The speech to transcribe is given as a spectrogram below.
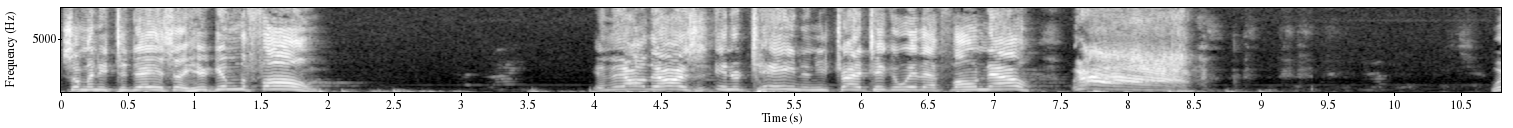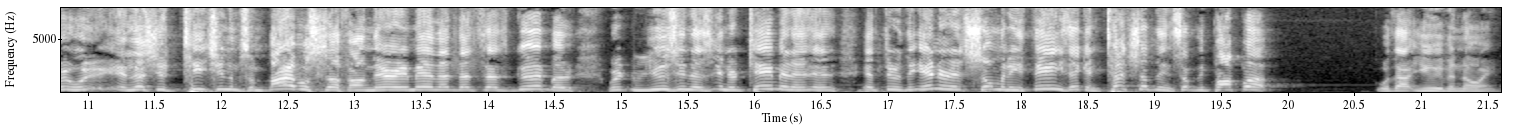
So many today say, here, give them the phone. And all they are is entertained and you try to take away that phone now. We're, we're, unless you're teaching them some Bible stuff on there, amen, that, that's, that's good, but we're using as entertainment and, and, and through the internet, so many things, they can touch something and something pop up without you even knowing.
